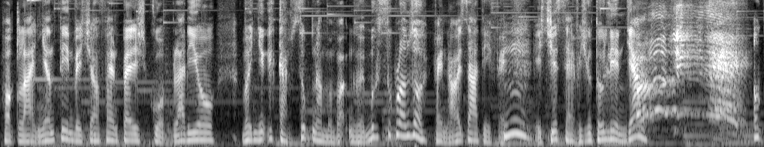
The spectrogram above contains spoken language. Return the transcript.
hoặc là nhắn tin về cho fanpage của Pladio với những cái cảm xúc nào mà mọi người bức xúc lắm rồi. Phải nói ra thì phải Ừ. để chia sẻ với chúng tôi liền nhá. Ok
